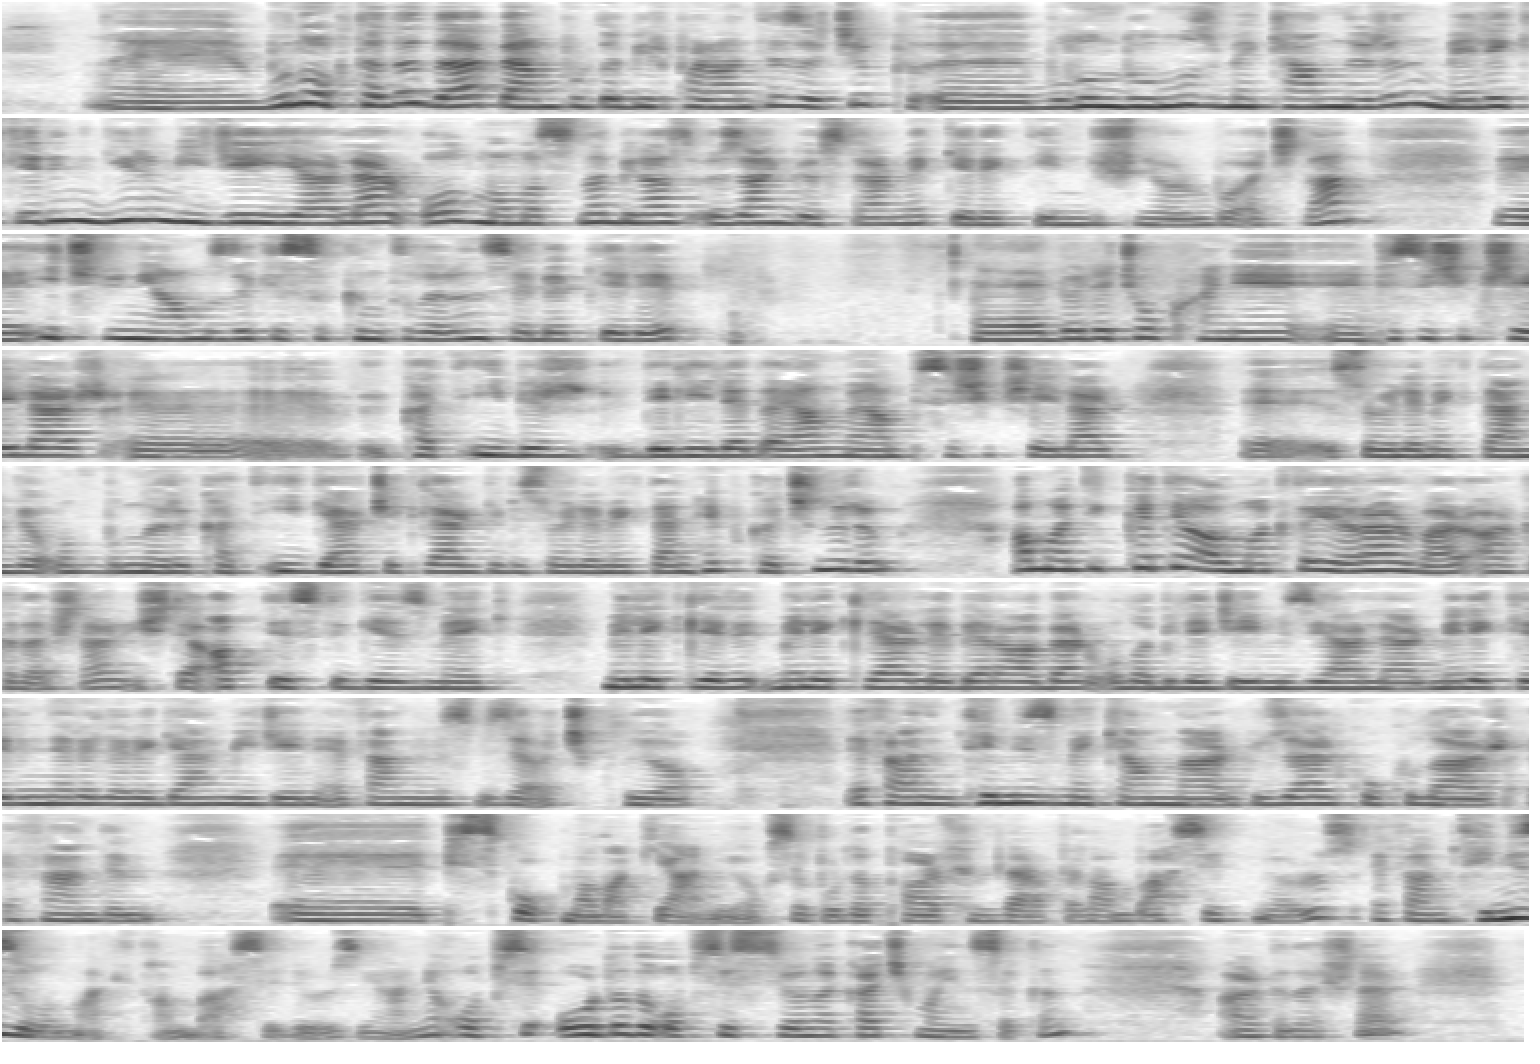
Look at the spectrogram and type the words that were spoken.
e, bu noktada da ben burada bir parantez açıp e, bulunduğumuz mekanların meleklerin girmeyeceği yerler olmamasına biraz özen göstermek gerektiğini düşünüyorum bu açıdan. E, iç dünyamızdaki sıkıntıların sebepleri ee, böyle çok hani e, psişik şeyler e, kat'i bir delile dayanmayan psişik şeyler e, söylemekten ve bunları kat'i gerçekler gibi söylemekten hep kaçınırım. Ama dikkate almakta yarar var arkadaşlar. İşte abdesti gezmek, melekleri meleklerle beraber olabileceğimiz yerler, meleklerin nerelere gelmeyeceğini Efendimiz bize açıklıyor. Efendim temiz mekanlar, güzel kokular, efendim e, pis kokmamak yani yoksa burada parfümler falan bahsetmiyoruz. Efendim temiz olmaktan bahsediyoruz yani. Obse orada da obsesyona kaçmayın sakın arkadaşlar.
